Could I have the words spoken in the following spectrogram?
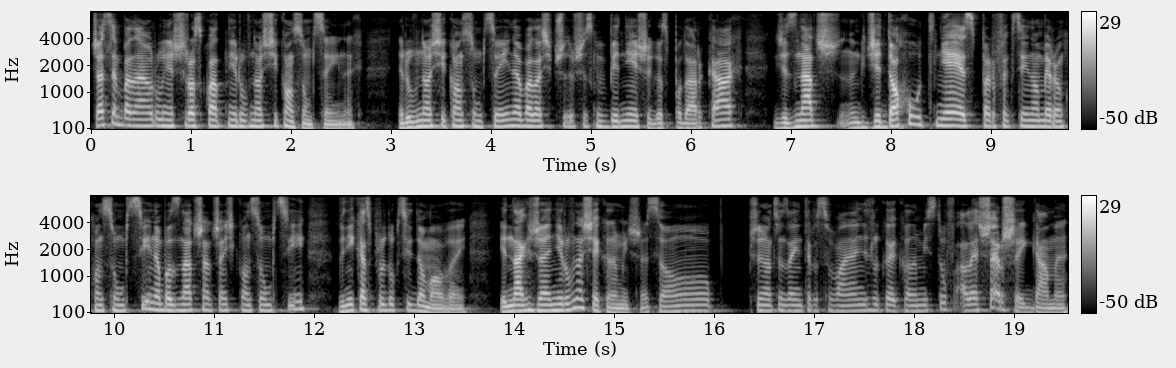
Czasem badają również rozkład nierówności konsumpcyjnych. Nierówności konsumpcyjne bada się przede wszystkim w biedniejszych gospodarkach, gdzie, znacz, gdzie dochód nie jest perfekcyjną miarą konsumpcji, no bo znaczna część konsumpcji wynika z produkcji domowej. Jednakże nierówności ekonomiczne są przedmiotem zainteresowania nie tylko ekonomistów, ale szerszej gamy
